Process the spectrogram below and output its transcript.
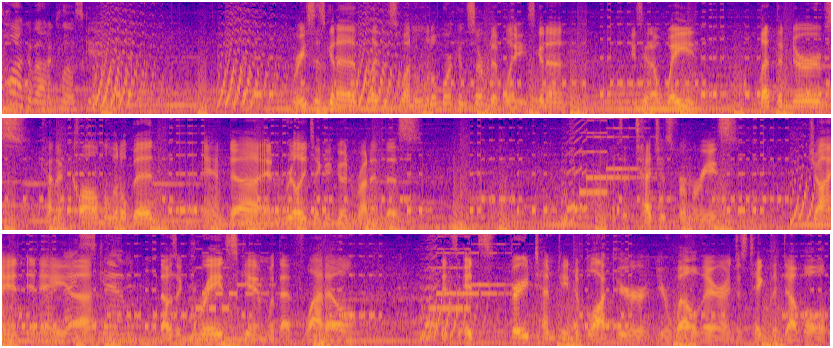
Talk about a close game. Maurice is gonna play this one a little more conservatively. He's gonna he's gonna wait, let the nerves kind of calm a little bit, and uh, and really take a good run at this. It's a Tetris for Maurice. Giant in a. Uh. That was a great skim with that flat L. It's, it's very tempting to block your, your well there and just take the double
